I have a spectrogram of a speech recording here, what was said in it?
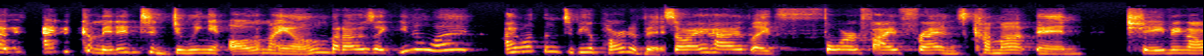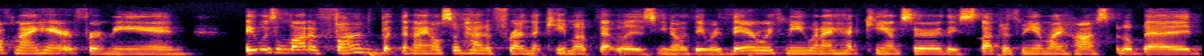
I was kind of committed to doing it all on my own, but I was like, you know what? I want them to be a part of it. So I had like four or five friends come up and shaving off my hair for me and it was a lot of fun but then i also had a friend that came up that was you know they were there with me when i had cancer they slept with me in my hospital bed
